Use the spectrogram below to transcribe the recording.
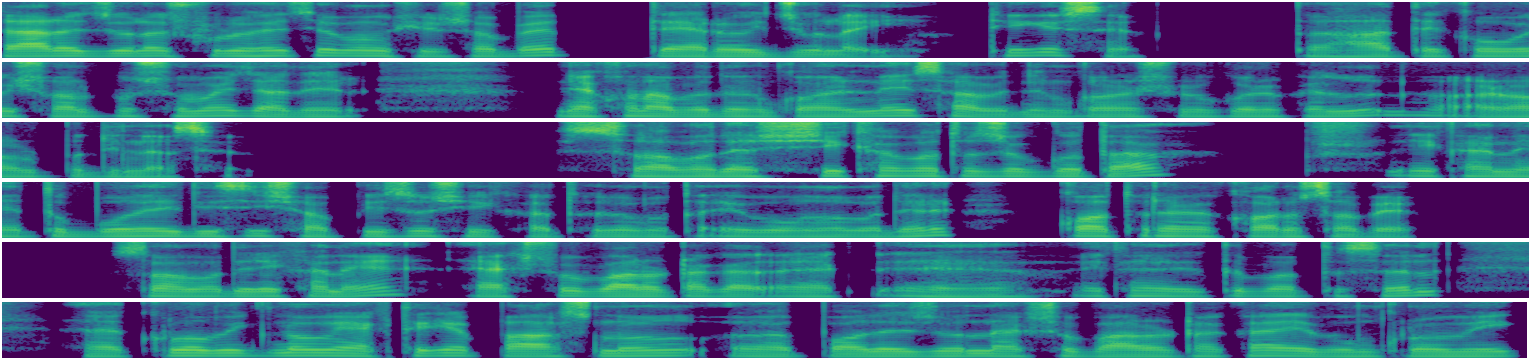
চারই জুলাই শুরু হয়েছে এবং শেষ হবে তেরোই জুলাই, ঠিক আছে? তো হাতে খুবই স্বল্প সময় যাদের এখন আবেদন করেন নাই আবেদন করা শুরু করে ফেলুন, আর অল্প দিন আছে। সো আমাদের শিক্ষাগত যোগ্যতা এখানে তো বলেই দিছি, সবকিছু শিক্ষাগত যোগ্যতা এবং আমাদের কত টাকা খরচ হবে। সো আমাদের এখানে একশো বারো টাকা এখানে দেখতে পারতেছেন ক্রমিক নং এক থেকে পাঁচ নং পদের জন্য একশো বারো টাকা এবং ক্রমিক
